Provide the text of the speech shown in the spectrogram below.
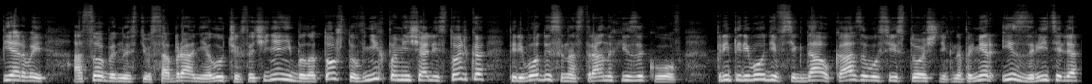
первой особенностью собрания лучших сочинений было то, что в них помещались только переводы с иностранных языков. При переводе всегда указывался источник, например, из зрителя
